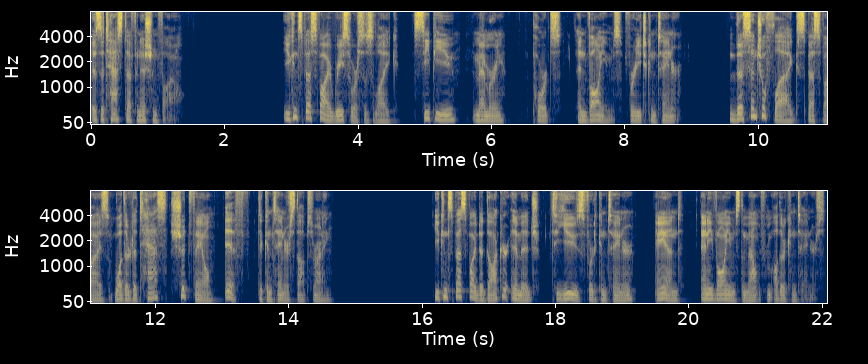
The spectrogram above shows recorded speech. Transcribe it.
is a task definition file. You can specify resources like CPU, memory, ports, and volumes for each container. The essential flag specifies whether the task should fail if the container stops running. You can specify the Docker image to use for the container and any volumes to mount from other containers.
